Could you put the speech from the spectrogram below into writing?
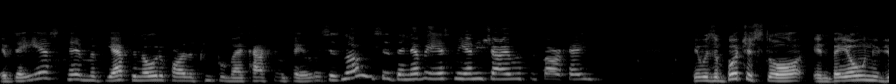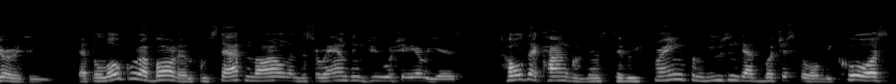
if they asked him if you have to notify the people by Kashmir Taylor, he says, no, he says, they never asked me any shilas to came. There was a butcher store in Bayonne, New Jersey, that the local rabbanim from Staten Island and the surrounding Jewish areas told their congregants to refrain from using that butcher store because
